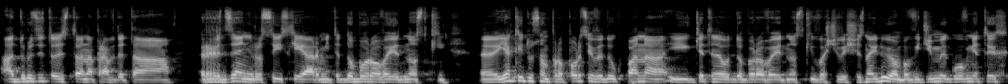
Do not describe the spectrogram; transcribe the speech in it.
a drudzy to jest to naprawdę ta rdzeń rosyjskiej armii, te doborowe jednostki. Jakie tu są proporcje według Pana i gdzie te doborowe jednostki właściwie się znajdują? Bo widzimy głównie tych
